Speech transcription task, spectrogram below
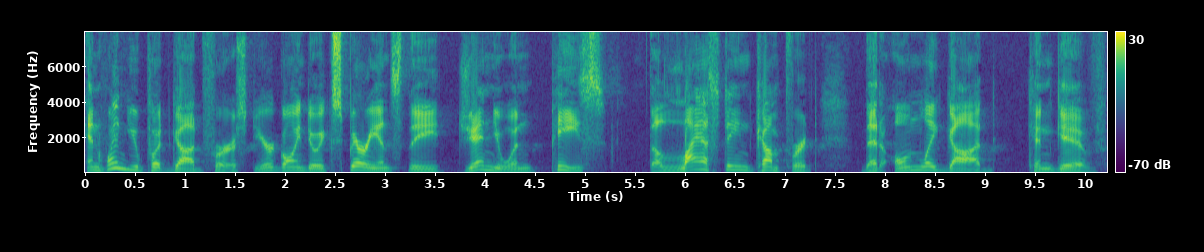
And when you put God first, you're going to experience the genuine peace, the lasting comfort that only God can give.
